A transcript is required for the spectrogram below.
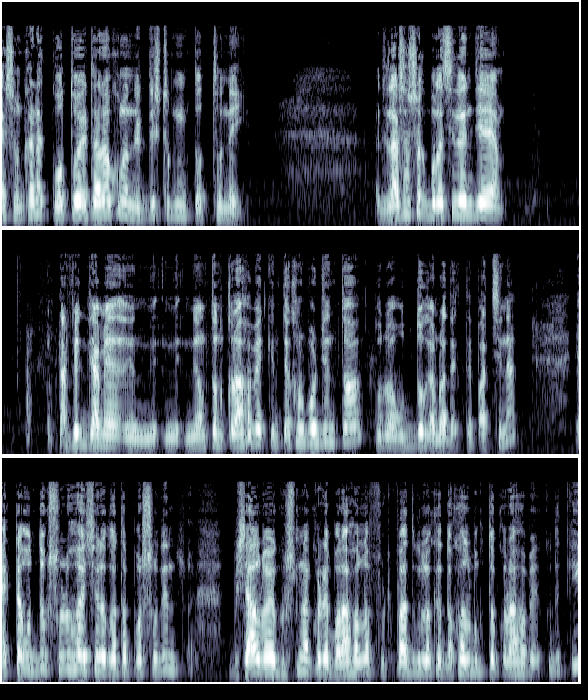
এই সংখ্যাটা কত এটারও কোনো নির্দিষ্ট কোনো তথ্য নেই। জেলাশাসক বলেছিলেন যে ট্রাফিক জ্যামে নিয়ন্ত্রণ করা হবে, কিন্তু এখন পর্যন্ত কোনো উদ্যোগ আমরা দেখতে পাচ্ছি না। একটা উদ্যোগ শুরু হয়েছিল গত পরশুদিন বিশালভাবে ঘোষণা করে বলা হলো ফুটপাথগুলোকে দখলমুক্ত করা হবে। কিন্তু কী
